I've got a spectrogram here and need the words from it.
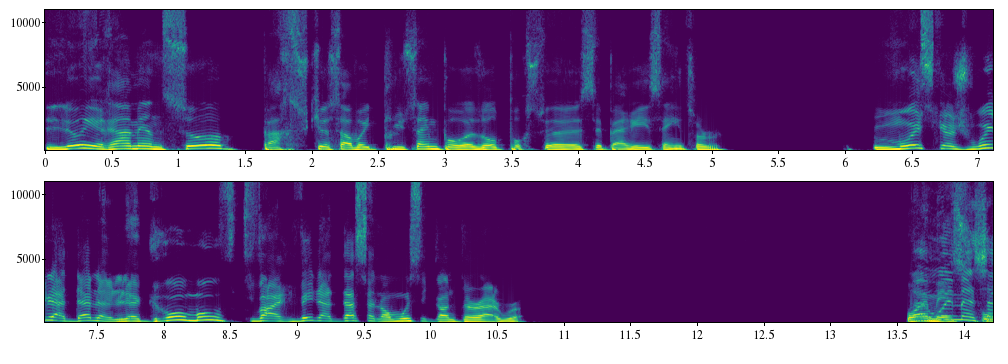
là, ils ramènent ça parce que ça va être plus simple pour eux autres pour se séparer les ceintures. Moi, ce que je vois là-dedans, le, le gros move qui va arriver là-dedans, selon moi, c'est Gunter à Raw. Ben oui, mais ça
